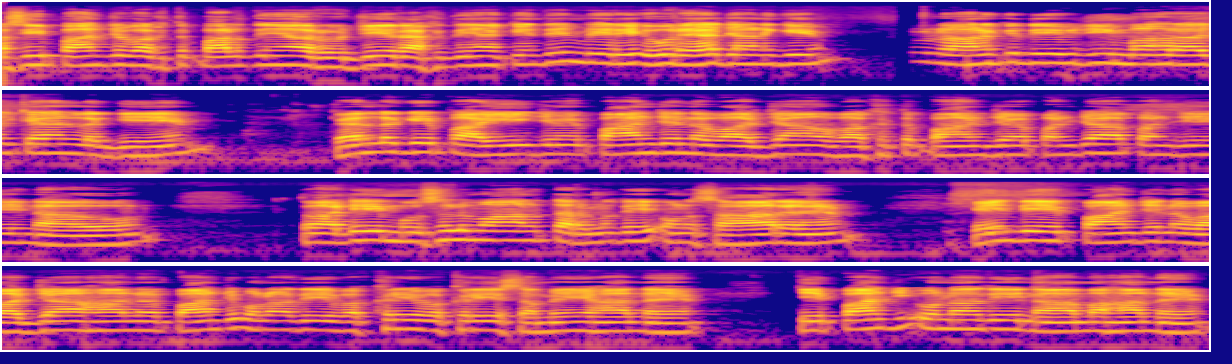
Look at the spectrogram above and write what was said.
ਅਸੀਂ ਪੰਜ ਵਕਤ ਪੜ੍ਹਦੇ ਆਂ, ਰੋਜ਼ੇ ਰੱਖਦੇ ਆਂ। ਕਹਿੰਦੇ, ਮੇਰੇ ਉਹ ਰਹਿ ਜਾਣਗੇ। ਗੁਰੂ ਨਾਨਕ ਦੇਵ ਜੀ ਮਹਾਰਾਜ ਕਹਿਣ ਲੱਗੇ ਕਹਿਣ ਲੱਗੇ, ਭਾਈ, ਜਿਵੇਂ ਪੰਜ ਨਵਾਜ਼ਾਂ ਵਕਤ ਪੰਜ, ਪੰਜਾ ਪੰਜੇ ਨਾਉ, ਤੁਹਾਡੇ ਮੁਸਲਮਾਨ ਧਰਮ ਦੇ ਅਨੁਸਾਰ ਕਹਿੰਦੇ ਪੰਜ ਨਵਾਜ਼ਾਂ ਹਨ, ਪੰਜ ਉਹਨਾਂ ਦੇ ਵੱਖਰੇ ਵੱਖਰੇ ਸਮੇਂ ਹਨ ਤੇ ਪੰਜ ਉਹਨਾਂ ਦੇ ਨਾਮ ਹਨ।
